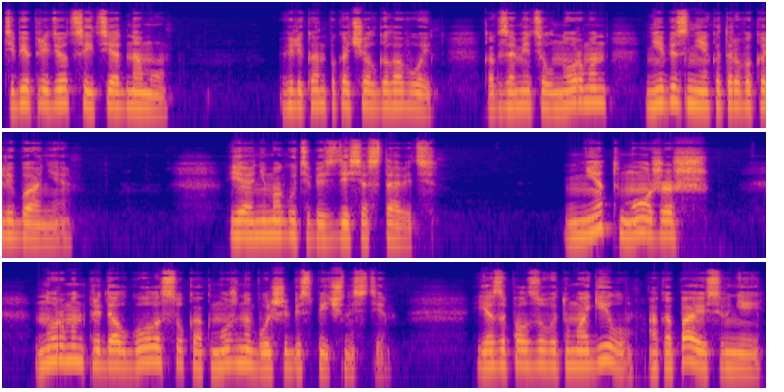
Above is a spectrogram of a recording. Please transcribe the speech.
«Тебе придется идти одному». Великан покачал головой, как заметил Норман, не без некоторого колебания. «Я не могу тебя здесь оставить». «Нет, можешь». Норман придал голосу как можно больше беспечности. Я заползу в эту могилу, окопаюсь в ней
